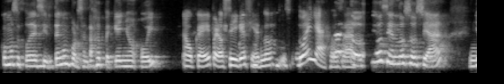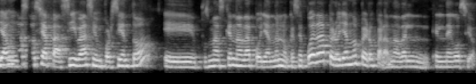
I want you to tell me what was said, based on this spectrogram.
¿cómo se puede decir? Tengo un porcentaje pequeño hoy. Ok, pero sigue siendo dueña. O sea. Sigo siendo social, ya una socia pasiva 100%, eh, pues más que nada apoyando en lo que se pueda, pero ya no pero para nada el, negocio.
